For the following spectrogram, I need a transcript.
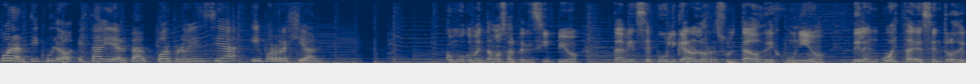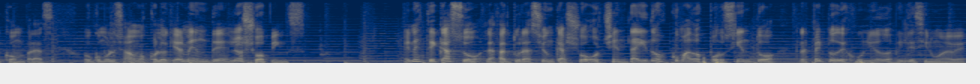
por artículo está abierta por provincia y por región. Como comentamos al principio, también se publicaron los resultados de junio de la encuesta de centros de compras, o como lo llamamos coloquialmente, los shoppings. En este caso, la facturación cayó 82,2% respecto de junio de 2019,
